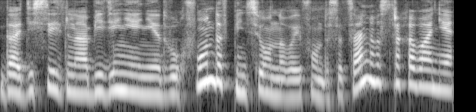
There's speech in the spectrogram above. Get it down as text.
Да, действительно, объединение двух фондов, пенсионного и фонда социального страхования,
